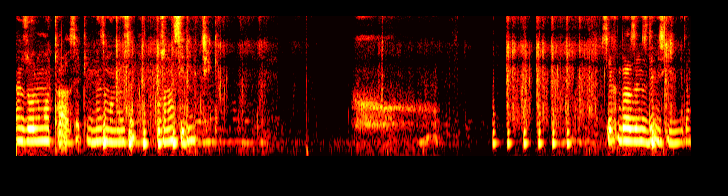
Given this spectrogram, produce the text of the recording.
Ben zorlu mod tarzı yapacağım. Ne zaman ölsem o zaman seri bitecek. Sakın bazılarınız demesin neden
